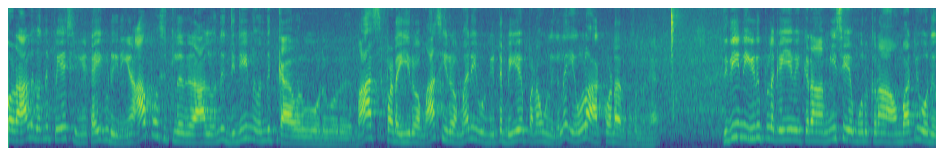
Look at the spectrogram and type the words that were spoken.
ஒரு ஆளுக்கு வந்து பேசுகிறீங்க கை கொடுக்குறீங்க ஆப்போசிட்டில் இருக்கிற ஆள் வந்து திடீர்னு வந்து க ஒரு ஒரு ஒரு மாஸ் பட ஹீரோ மாஸ் ஹீரோ மாதிரி உங்ககிட்ட பிஹேவ் பண்ணால் உங்களுக்கு எல்லாம் எவ்வளோ ஆக்வர்டாக இருக்குது சொல்லுங்கள் திடீர்னு இடுப்பில் கையை வைக்கிறான் மீசையை முறுக்குறான் அவன் பாட்டிலும் ஒரு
